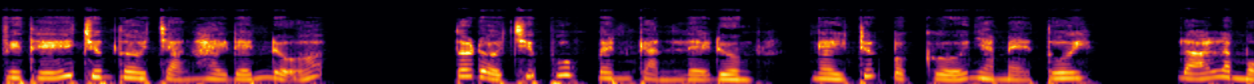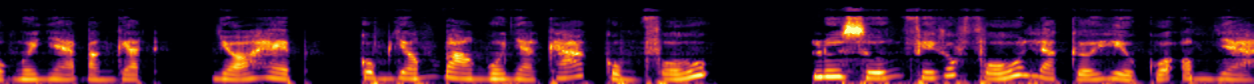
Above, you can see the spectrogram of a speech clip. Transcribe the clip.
vì thế chúng tôi chẳng hay đến nữa. Tôi đổi chiếc bút bên cạnh lề đường, ngay trước bậc cửa nhà mẹ tôi. Đó là một ngôi nhà bằng gạch, nhỏ hẹp, cũng giống bao ngôi nhà khác cùng phố. Lui xuống phía góc phố là cửa hiệu của ông già,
